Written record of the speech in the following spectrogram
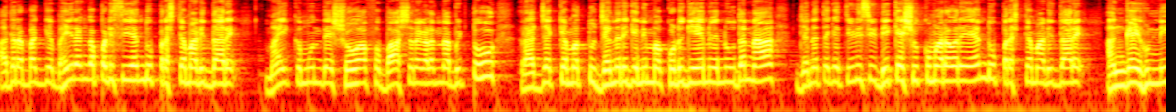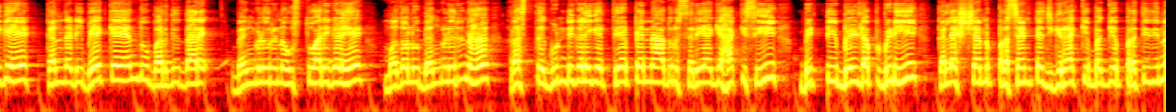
ಅದರ ಬಗ್ಗೆ ಬಹಿರಂಗಪಡಿಸಿ ಎಂದು ಪ್ರಶ್ನೆ ಮಾಡಿದ್ದಾರೆ. ಮೈಕ್ ಮುಂದೆ ಶೋ ಆಫ್ ಭಾಷಣಗಳನ್ನು ಬಿಟ್ಟು ರಾಜ್ಯಕ್ಕೆ ಮತ್ತು ಜನರಿಗೆ ನಿಮ್ಮ ಕೊಡುಗೆ ಏನು ಎನ್ನುವುದನ್ನು ಜನತೆಗೆ ತಿಳಿಸಿ ಡಿ ಕೆ ಶಿವಕುಮಾರ್ ಅವರೇ ಎಂದು ಪ್ರಶ್ನೆ ಮಾಡಿದ್ದಾರೆ. ಅಂಗೈ ಹುಣ್ಣಿಗೆ ಕನ್ನಡಿ ಬೇಕೇ ಎಂದು ಬರೆದಿದ್ದಾರೆ. ಬೆಂಗಳೂರಿನ ಉಸ್ತುವಾರಿಗಳೇ, ಮೊದಲು ಬೆಂಗಳೂರಿನ ರಸ್ತೆ ಗುಂಡಿಗಳಿಗೆ ತೇಪೆನ್ನಾದರೂ ಸರಿಯಾಗಿ ಹಾಕಿಸಿ, ಬಿಟ್ಟಿ ಬಿಲ್ಡಪ್ ಬಿಡಿ, ಕಲೆಕ್ಷನ್ ಪರ್ಸೆಂಟೇಜ್ ಗಿರಾಕಿ ಬಗ್ಗೆ ಪ್ರತಿದಿನ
